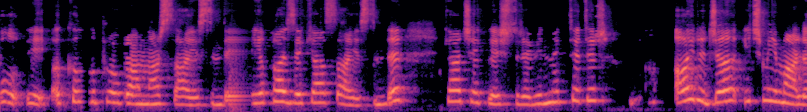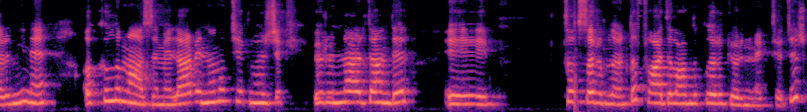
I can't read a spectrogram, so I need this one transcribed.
bu e, akıllı programlar sayesinde, yapay zeka sayesinde gerçekleştirebilmektedir. Ayrıca iç mimarların yine akıllı malzemeler ve nanoteknolojik ürünlerden de e, tasarımlarında faydalandıkları görünmektedir.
